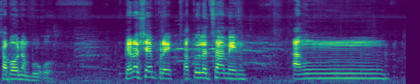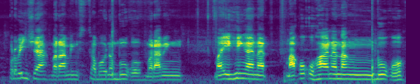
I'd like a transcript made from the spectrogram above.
sabaw ng buko. Pero syempre, katulad sa amin, ang probinsya, maraming sabaw ng buko, maraming maihingan at makukuhanan ng buko.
